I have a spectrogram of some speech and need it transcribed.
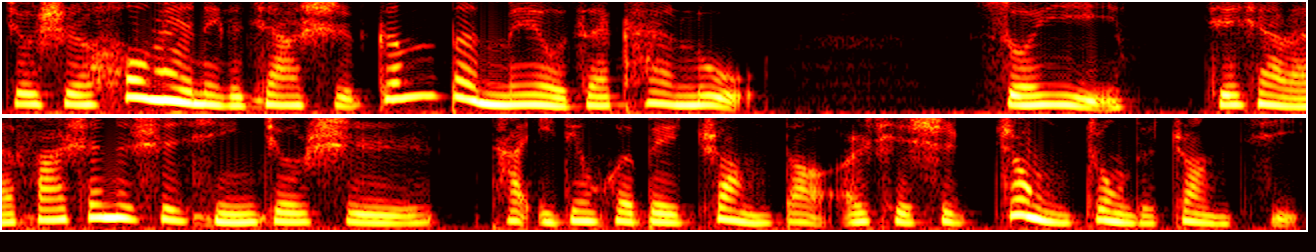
就是后面那个驾驶根本没有在看路，所以接下来发生的事情就是他一定会被撞到，而且是重重的撞击。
